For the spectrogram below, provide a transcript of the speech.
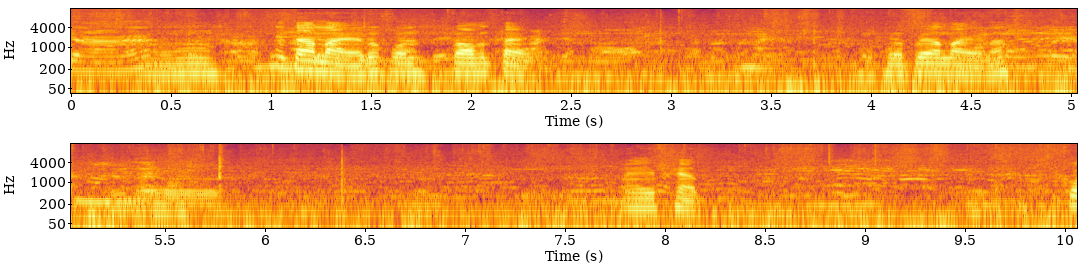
อย่าอืมนี่ตาไหลอะทุกคนจอมันแตก เดี๋ยวไปอะไรนะ iPad ก็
